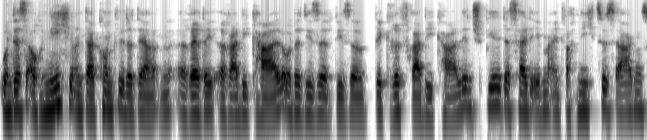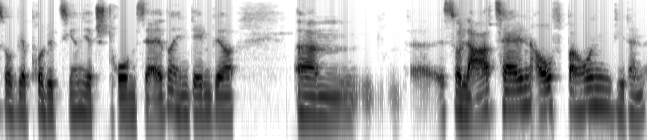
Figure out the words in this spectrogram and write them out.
Und das auch nicht, und da kommt wieder der Radikal oder dieser, dieser Begriff Radikal ins Spiel, das halt eben einfach nicht zu sagen, so wir produzieren jetzt Strom selber, indem wir ähm, äh, Solarzellen aufbauen, die dann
